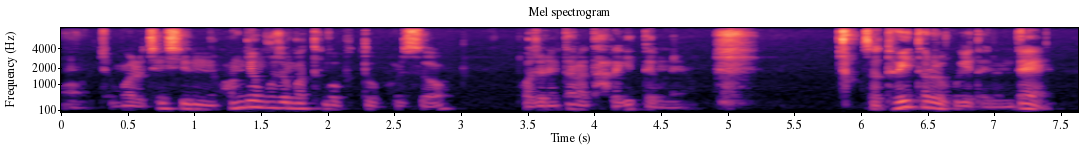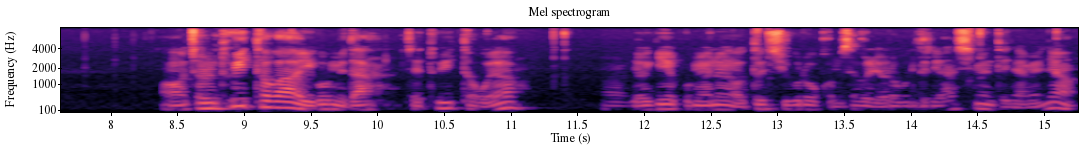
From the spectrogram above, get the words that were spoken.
어, 정말로 최신 환경 구성 같은 것부터 벌써 버전에 따라 다르기 때문에 그래서 트위터를 보게 되는데 어, 저는 트위터가 이겁니다. 제 트위터고요. 어, 여기에 보면은 어떤 식으로 검색을 여러분들이 하시면 되냐면요.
